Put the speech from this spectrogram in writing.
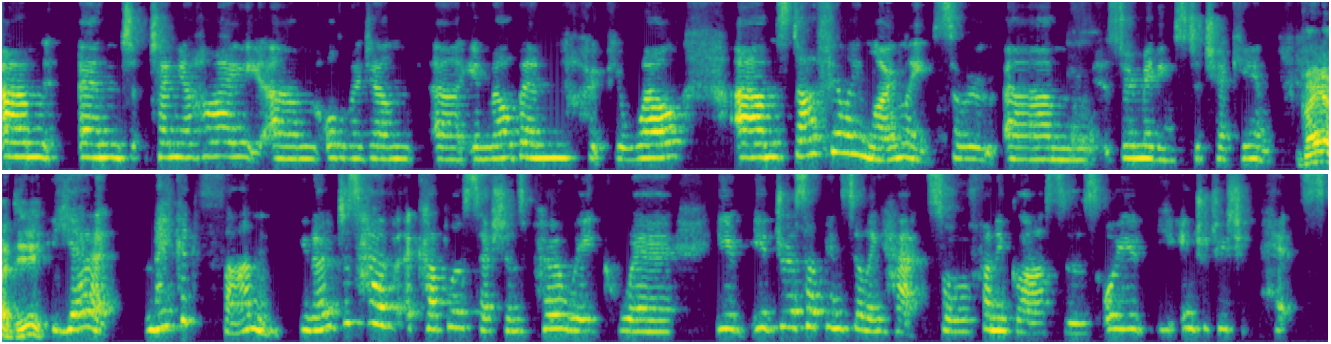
Um, and Tanya, hi, um, all the way down uh, in Melbourne. Hope you're well. Um, start feeling lonely. So, um, Zoom meetings to check in. Great idea. Yeah. Make it fun, you know, just have a couple of sessions per week where you, you dress up in silly hats or funny glasses or you, you introduce your pets.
